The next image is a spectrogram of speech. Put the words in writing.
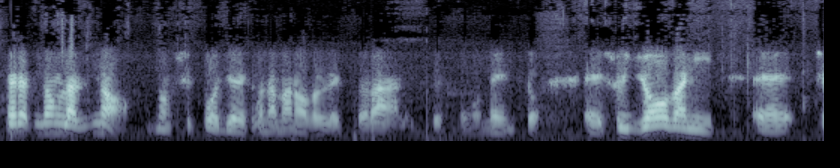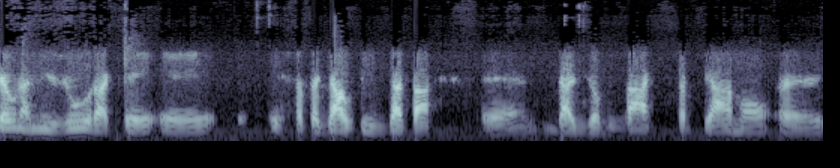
per, non la, no, non si può dire che è una manovra elettorale in questo momento. Eh, sui giovani eh, c'è una misura che è, è stata già utilizzata eh, dal Jobs Act, sappiamo, eh,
